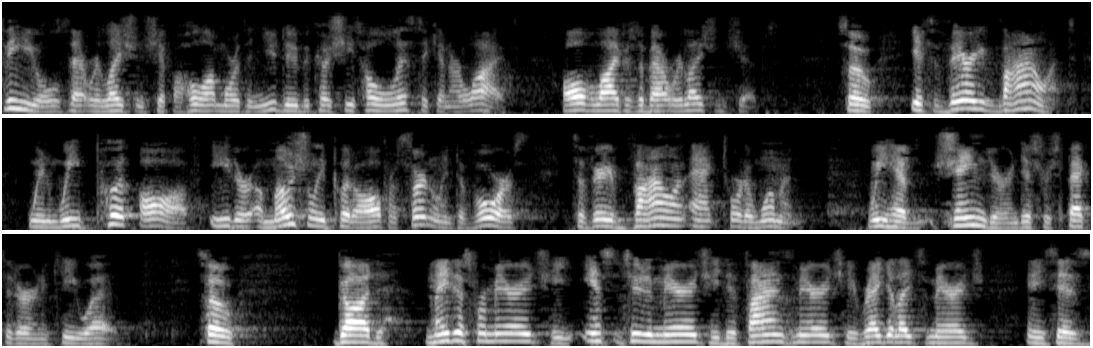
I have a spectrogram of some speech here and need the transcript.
feels that relationship a whole lot more than you do because she's holistic in her life. All of life is about relationships. So it's very violent when we put off, either emotionally put off or certainly divorce. It's a very violent act toward a woman. We have shamed her and disrespected her in a key way. So God made us for marriage. He instituted marriage. He defines marriage. He regulates marriage. And He says,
